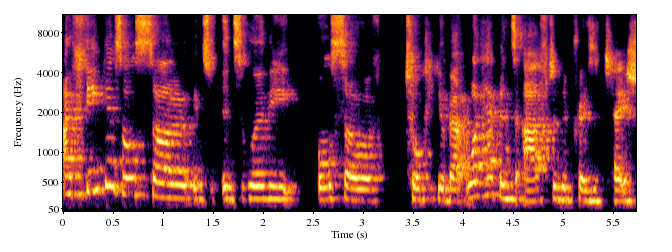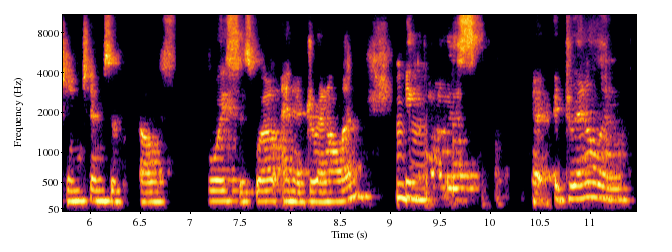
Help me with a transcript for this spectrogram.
i think there's also it's it's worthy also of talking about what happens after the presentation in terms of, of voice as well and adrenaline mm-hmm. because you know, adrenaline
